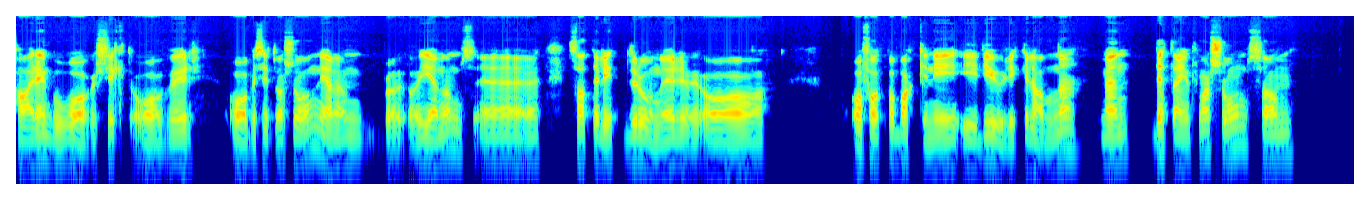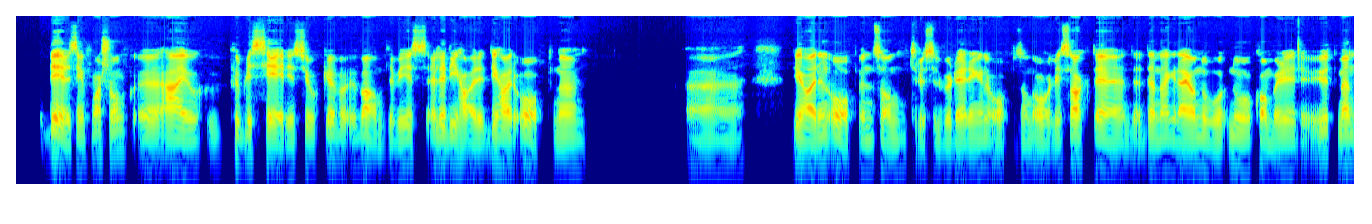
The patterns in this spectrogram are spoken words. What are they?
har en god oversikt over, over situasjonen gjennom, gjennom eh, satellitt, droner og, og, folk på bakken i, i, de ulike landene. Men dette er informasjon som Deres informasjon eh, er jo, publiseres jo ikke vanligvis Eller de har, de har åpne eh, de har en åpen sånn trusselvurdering eller åpen sånn årlig sak. Det, den er grei, og noe, noe kommer ut. Men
